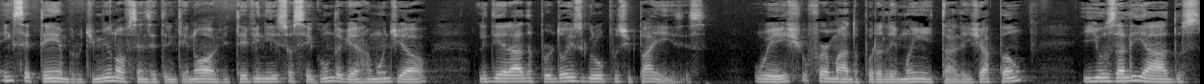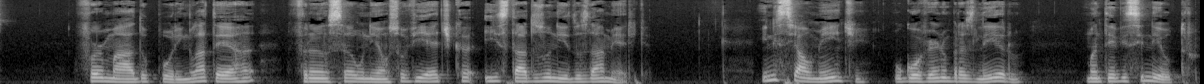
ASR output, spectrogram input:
Em setembro de 1939, teve início a Segunda Guerra Mundial, liderada por dois grupos de países: o Eixo, formado por Alemanha, Itália e Japão, e os Aliados, formado por Inglaterra, França, União Soviética e Estados Unidos da América. Inicialmente, o governo brasileiro manteve-se neutro,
